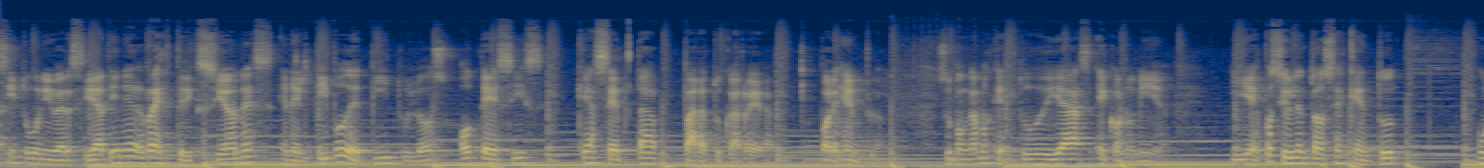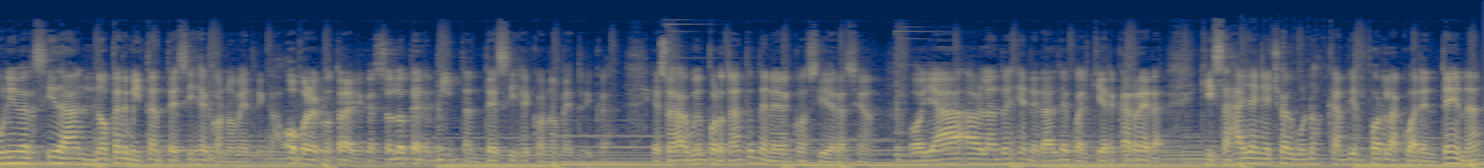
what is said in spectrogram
Si tu universidad tiene restricciones en el tipo de títulos o tesis que acepta para tu carrera. Por ejemplo, supongamos que estudias economía y es posible entonces que en tu universidad no permitan tesis econométricas, o por el contrario, que solo permitan tesis econométricas. Eso es algo importante tener en consideración. O ya hablando en general de cualquier carrera, quizás hayan hecho algunos cambios por la cuarentena,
